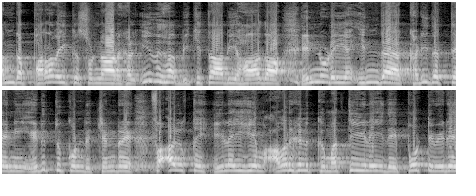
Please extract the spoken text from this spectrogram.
அந்த பறவைக்கு சொன்னார்கள் இத்ஹப் பிகிதாபி ஹாதா என்னுடைய இந்த கடிதத்தை நீ எடுத்துக்கொண்டு சென்று ஃபஅல்கிஹ் அவர்களுக்கு மத்தியிலே இதை போட்டுவிடு.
